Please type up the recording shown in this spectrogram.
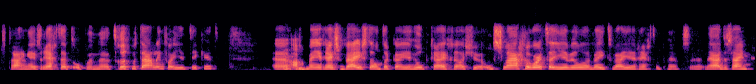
vertraging heeft, recht hebt op een uh, terugbetaling van je ticket. Uh, -hmm. je rechtsbijstand, dan kan je hulp krijgen als je ontslagen wordt en je wil weten waar je recht op hebt. nou ja, er zijn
